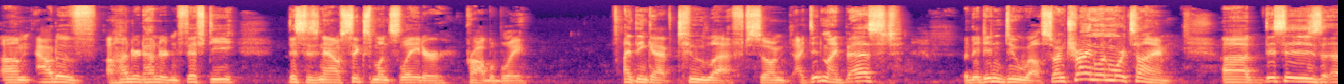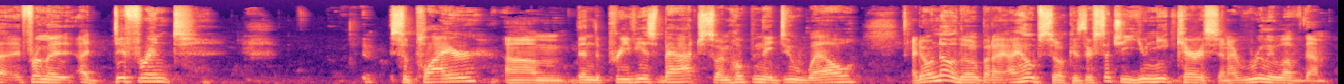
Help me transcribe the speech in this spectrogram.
Um, out of 100, 150, this is now six months later, probably. I think I have two left. So I'm, I did my best, but they didn't do well. So I'm trying one more time. Uh, this is uh, from a, a, different supplier um, than the previous batch, so I'm hoping they do well. I don't know though, but I, I hope so because they're such a unique characin. I really love them.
